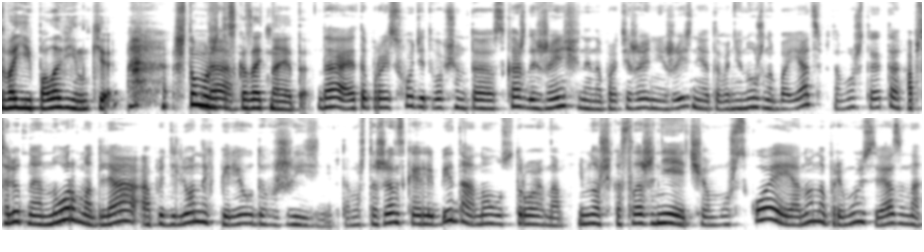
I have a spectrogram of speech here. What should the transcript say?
твоей половинке. Что можете да. сказать на это? Да, это происходит, в общем-то, с каждой женщиной на протяжении жизни. Этого не нужно бояться, потому что это абсолютная норма для определенных периодов жизни. Потому что женское либидо, оно устроено немножечко сложнее, чем мужское, и оно напрямую связано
